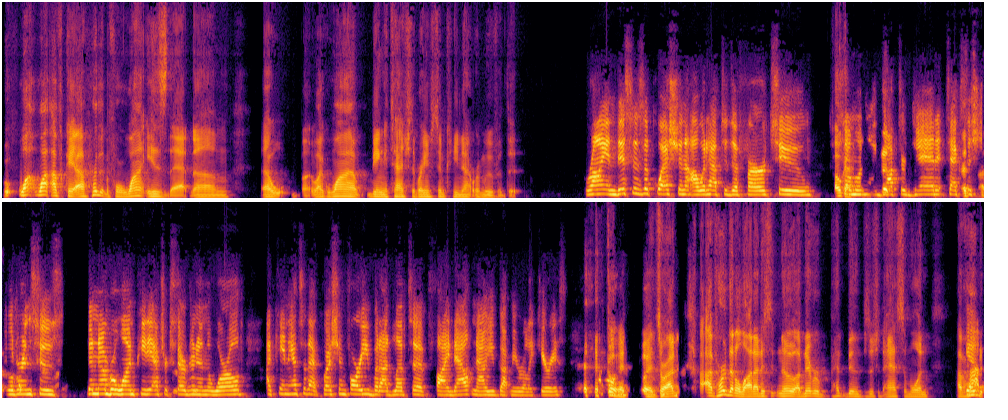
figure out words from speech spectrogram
Why, why? Okay, I've heard that before. Why is that? Um, uh, like, why being attached to the brainstem can you not remove it? Ryan, this is a question I would have to defer to okay. someone like Dr. Jed at Texas Children's, who's the number one pediatric surgeon in the world. I can't answer that question for you, but I'd love to find out. Now you've got me really curious. go ahead. Um, go ahead. Sorry, I, have heard that a lot. I just know I've never been in a position to ask someone. I've yeah. heard it.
